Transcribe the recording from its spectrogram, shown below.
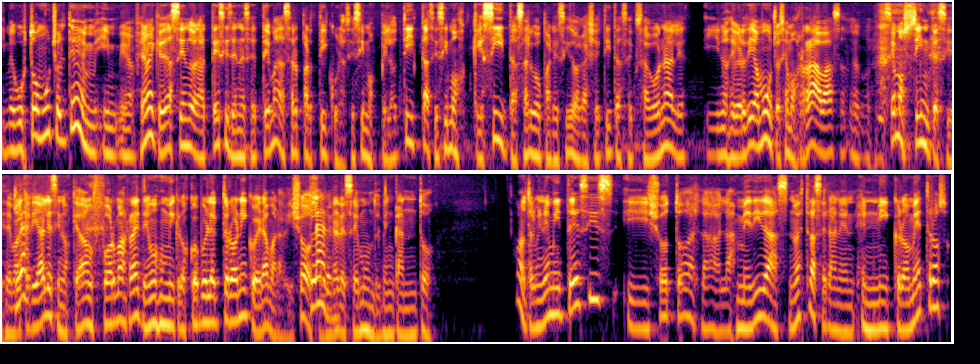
y me gustó mucho el tema y al final me quedé haciendo la tesis en ese tema de hacer partículas. Hicimos pelotitas, hicimos quesitas, algo parecido a galletitas hexagonales, y nos divertía mucho, hacíamos rabas, hacíamos síntesis de materiales y nos quedaban formas raras, teníamos un microscopio electrónico, era maravilloso mirar ese mundo y me encantó. Bueno, terminé mi tesis y yo todas las medidas nuestras eran en, en micrometros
